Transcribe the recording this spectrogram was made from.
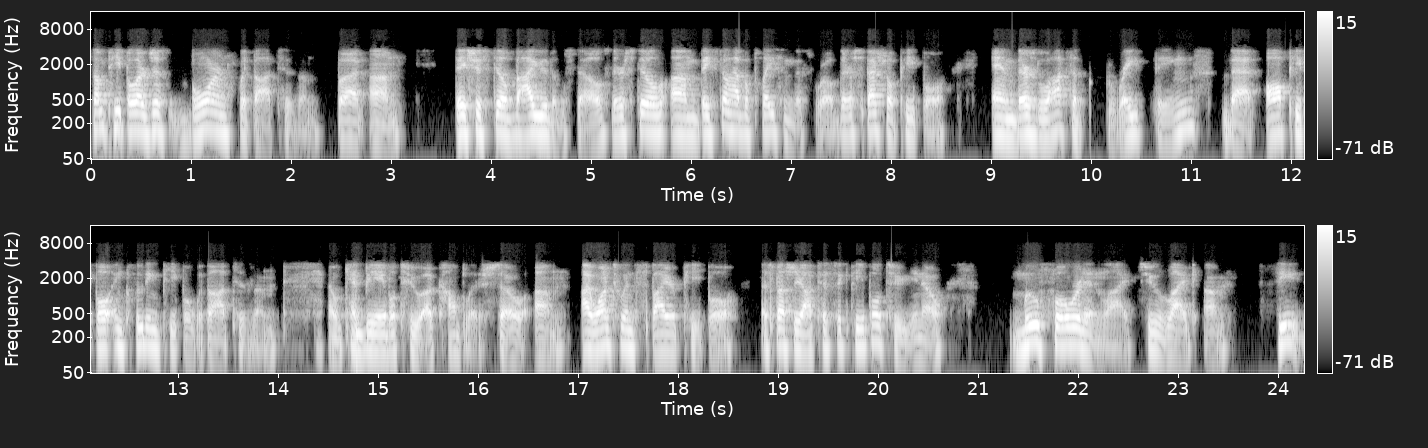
some people are just born with autism, but um, they should still value themselves. They're still um, they still have a place in this world. They're special people. And there's lots of great things that all people, including people with autism, uh, can be able to accomplish. So um, I want to inspire people, especially autistic people, to you know move forward in life to like um see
